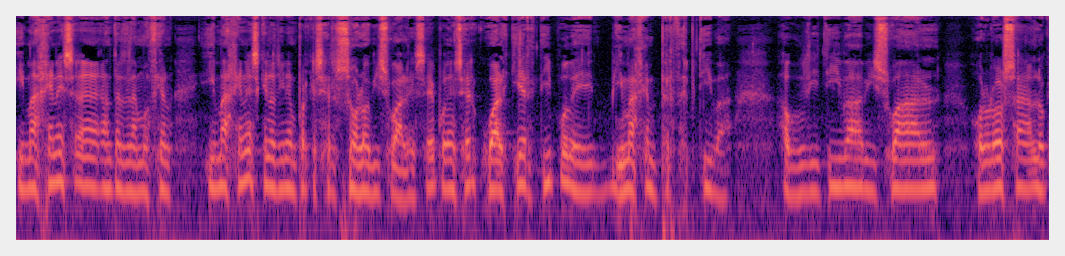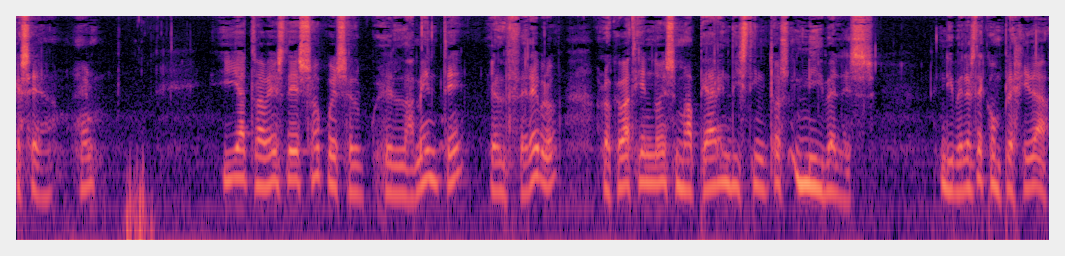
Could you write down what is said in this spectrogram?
imágenes eh, antes de la emoción, imágenes que no tienen por qué ser solo visuales, ¿eh? pueden ser cualquier tipo de imagen perceptiva, auditiva, visual, olorosa, lo que sea. ¿eh? Y a través de eso, pues la mente, el cerebro, lo que va haciendo es mapear en distintos niveles, niveles de complejidad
